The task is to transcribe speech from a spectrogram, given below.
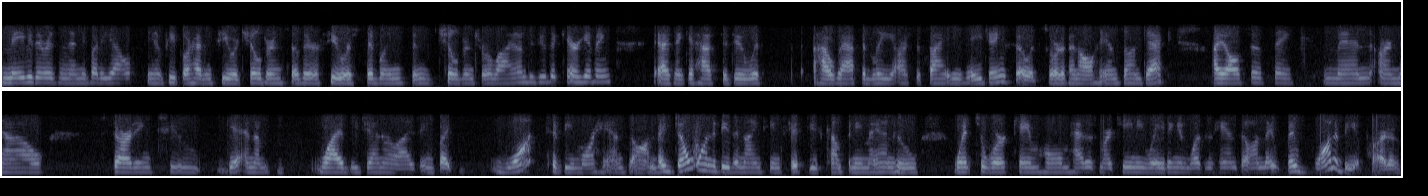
Maybe there isn't anybody else. You know, people are having fewer children, so there are fewer siblings and children to rely on to do the caregiving. I think it has to do with how rapidly our society is aging, so it's sort of an all hands on deck. I also think men are now starting to get, and I'm widely generalizing, but want to be more hands on. They don't want to be the 1950s company man who went to work, came home, had his martini waiting, and wasn't hands on. They they want to be a part of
